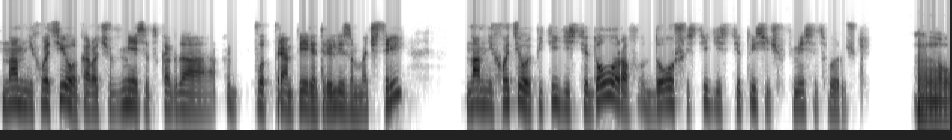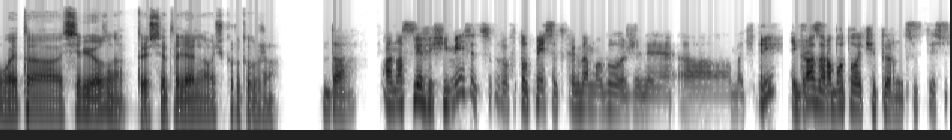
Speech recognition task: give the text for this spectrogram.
Нам не хватило, короче, в месяц, когда вот прям перед релизом матч 3, нам не хватило 50 долларов до 60 тысяч в месяц выручки. Ну, это серьезно. То есть это реально очень круто уже. Да. А на следующий месяц, в тот месяц, когда мы выложили э, матч 3, игра заработала 14 тысяч.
